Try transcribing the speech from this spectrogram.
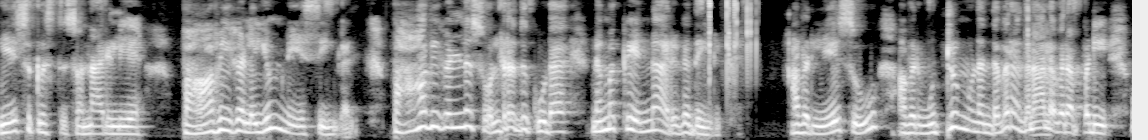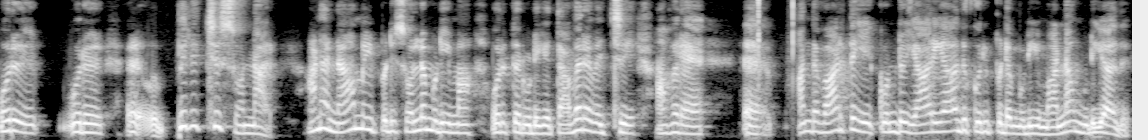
ஏசு கிறிஸ்து சொன்னார் இல்லையே பாவிகளையும் நேசிங்கள். பாவிகள்னு சொல்றது கூட நமக்கு என்ன அருகதை இருக்கு? அவர் இயேசு அவர் முற்றும் உணர்ந்தவர் அதனால் அவர் அப்படி ஒரு ஒரு அஹ், பிரிச்சு சொன்னார். ஆனா நாம இப்படி சொல்ல முடியுமா? ஒருத்தருடைய தவற வச்சு அவரை அஹ், அந்த வார்த்தையை கொண்டு யாரையாவது குறிப்பிட முடியுமானா முடியாது.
